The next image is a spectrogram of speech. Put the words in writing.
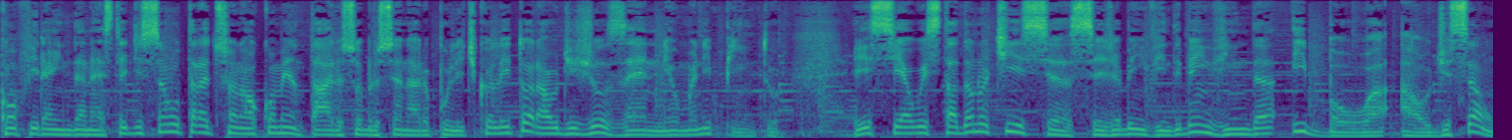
Confira ainda nesta edição o tradicional comentário sobre o cenário político eleitoral de José Neumann Pinto. Esse é o Estadão Notícias. Seja bem-vindo e bem-vinda e boa audição.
